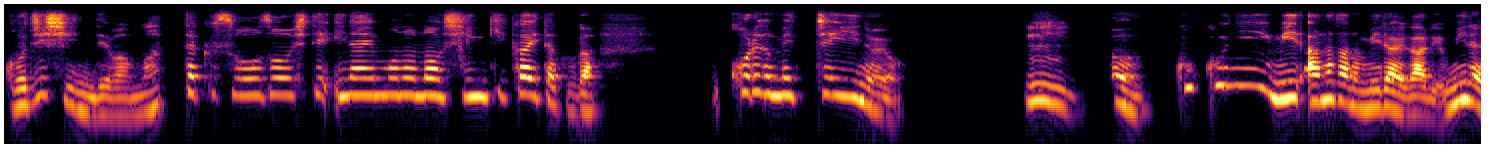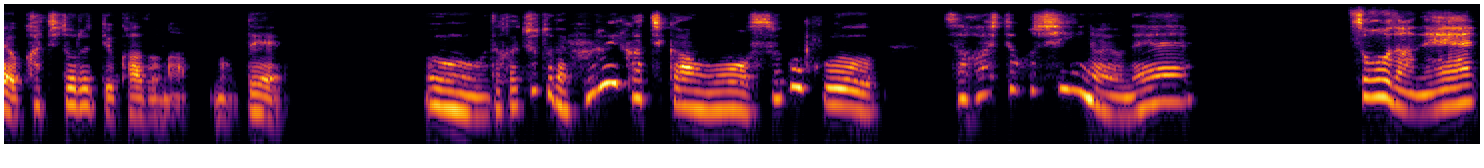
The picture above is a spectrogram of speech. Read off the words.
ご自身では全く想像していないものの新規開拓が、これがめっちゃいいのよ。うん。うん。ここにみ、あなたの未来があるよ。未来を勝ち取るっていうカードなので、うん。だからちょっとね、古い価値観をすごく探してほしいのよね。そうだね。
